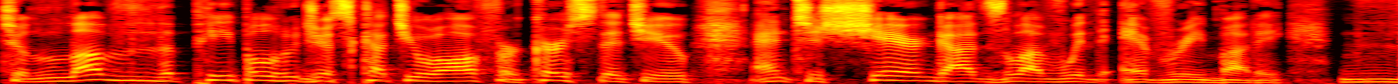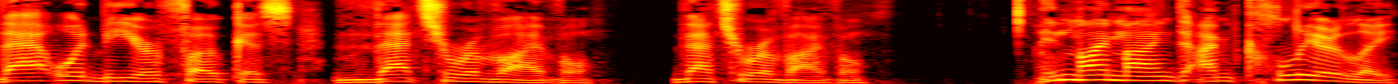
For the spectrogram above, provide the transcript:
to love the people who just cut you off or cursed at you, and to share God's love with everybody. That would be your focus. That's revival. That's revival. In my mind, I'm clearly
